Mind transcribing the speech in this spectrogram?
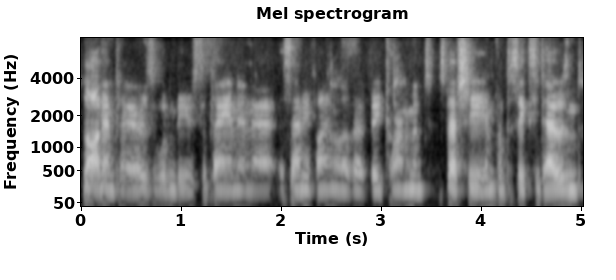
a lot of them players wouldn't be used to playing in a, a semi final of a big tournament, especially in front of 60,000.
